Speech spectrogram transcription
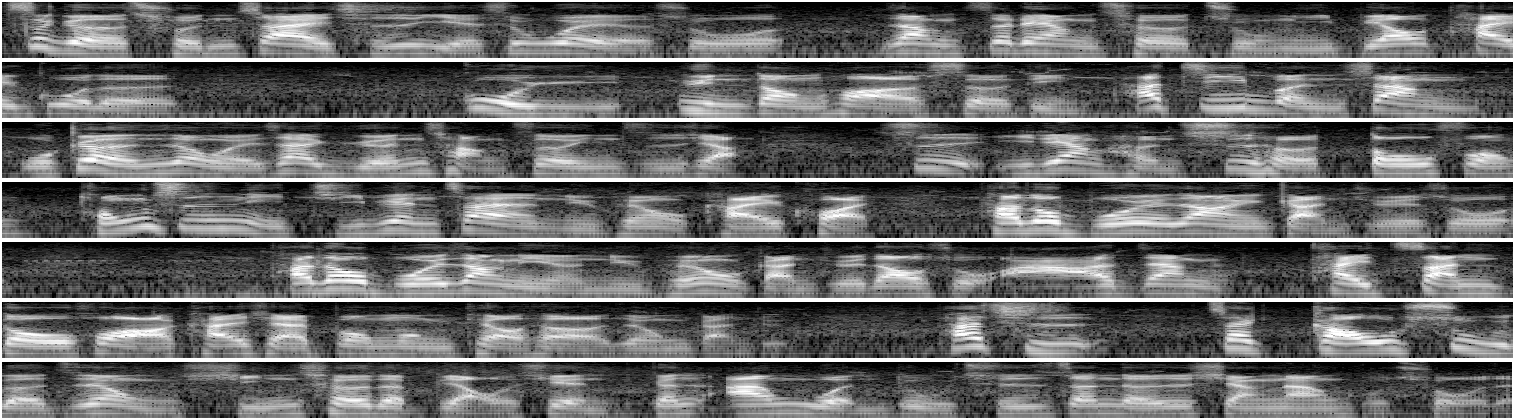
这个存在其实也是为了说让这辆车主你不要太过的过于运动化的设定。它基本上我个人认为在原厂设定之下是一辆很适合兜风，同时你即便载女朋友开快，它都不会让你感觉说，它都不会让你的女朋友感觉到说啊这样太战斗化，开起来蹦蹦跳跳的这种感觉。它其实。在高速的这种行车的表现跟安稳度，其实真的是相当不错的，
